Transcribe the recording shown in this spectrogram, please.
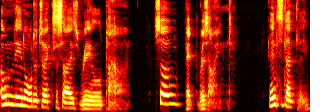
only in order to exercise real power. So Pitt resigned. Incidentally,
